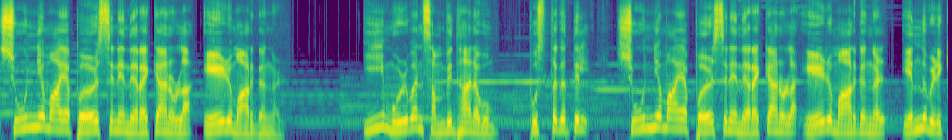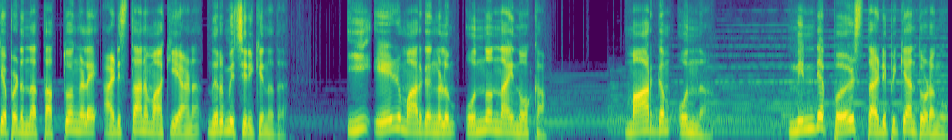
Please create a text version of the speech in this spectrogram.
ശൂന്യമായ പേഴ്സിനെ നിറയ്ക്കാനുള്ള ഏഴ് മാർഗങ്ങൾ. ഈ മുഴുവൻ സംവിധാനവും പുസ്തകത്തിൽ ശൂന്യമായ പേഴ്സിനെ നിറയ്ക്കാനുള്ള ഏഴ് മാർഗങ്ങൾ എന്ന് വിളിക്കപ്പെടുന്ന തത്വങ്ങളെ അടിസ്ഥാനമാക്കിയാണ് നിർമ്മിച്ചിരിക്കുന്നത്. ഈ ഏഴ് മാർഗങ്ങളും ഒന്നൊന്നായി നോക്കാം. മാർഗം ഒന്ന്. നിന്റെ പേഴ്സ് തടിപ്പിക്കാൻ തുടങ്ങൂ.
